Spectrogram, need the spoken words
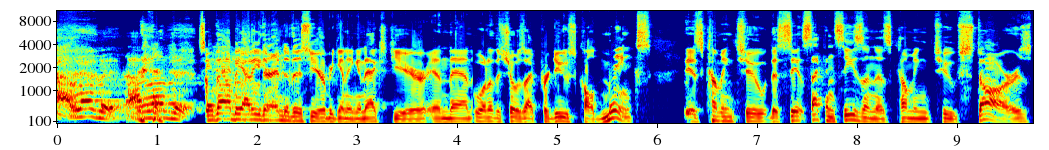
I love it. I love it. So that'll be out either end of this year, beginning of next year. And then one of the shows I produce called Minx is coming to the second season is coming to Starz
